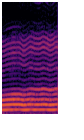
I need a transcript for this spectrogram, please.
far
